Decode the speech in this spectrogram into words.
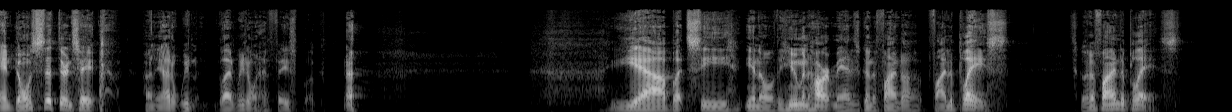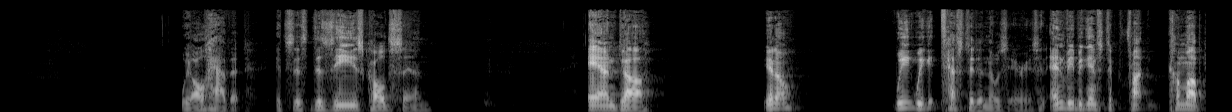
And don't sit there and say, honey, I am glad we don't have Facebook. Yeah, but see, you know, the human heart, man, is going to find a, find a place. It's going to find a place. We all have it. It's this disease called sin. And, uh, you know, we, we get tested in those areas. And envy begins to fi- come up.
